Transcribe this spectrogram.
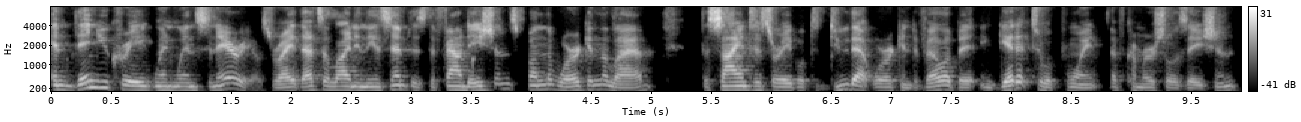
And then you create win win scenarios, right? That's aligning the incentives. The foundations fund the work in the lab the scientists are able to do that work and develop it and get it to a point of commercialization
